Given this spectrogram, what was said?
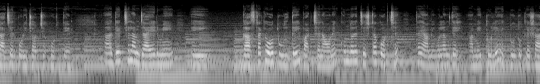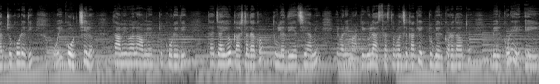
গাছের পরিচর্যা করতে। দেখছিলাম জায়ের মেয়ে এই গাছটাকে ও তুলতেই পারছে না, অনেকক্ষণ ধরে চেষ্টা করছে। তাই আমি বললাম দে আমি তুলে একটু তোকে সাহায্য করে দিই। ওই করছিল। তা আমি ভাবলাম আমি একটু করে দিই। তা যাই হোক, গাছটা দেখো, তুলে দিয়েছি আমি। এবার এই মাটিগুলো আস্তে আস্তে বলছে, কাকে, একটু বের করে দাও তো। বের করে এই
